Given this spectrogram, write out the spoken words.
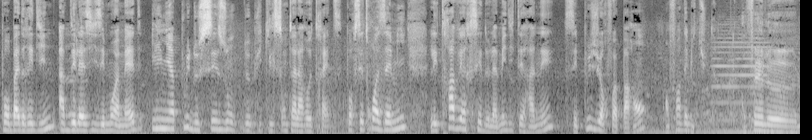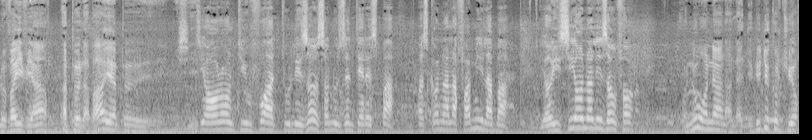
Pour Badreddine, Abdelaziz et Mohamed, il n'y a plus de saison depuis qu'ils sont à la retraite. Pour ces trois amis, les traversées de la Méditerranée, c'est plusieurs fois par an, en fin d'habitude. On fait le, le va-et-vient, un peu là-bas et un peu ici. Si on rentre une fois tous les ans, ça ne nous intéresse pas. Parce qu'on a la famille là-bas. Et ici, on a les enfants. Nous, on a, on a les deux cultures.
